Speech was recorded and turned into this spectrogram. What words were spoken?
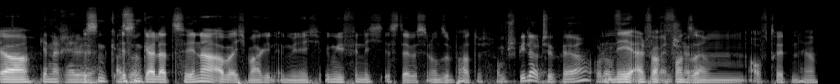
Ja, Generell. ist ein, ist also ein geiler Zehner, aber ich mag ihn irgendwie nicht. Irgendwie finde ich, ist der ein bisschen unsympathisch. vom Spielertyp her? Oder nee, einfach Mensch von her? seinem Auftreten her.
